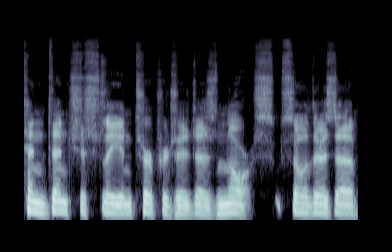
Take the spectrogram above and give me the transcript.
tendentiously interpreted as Norse. So there's a,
